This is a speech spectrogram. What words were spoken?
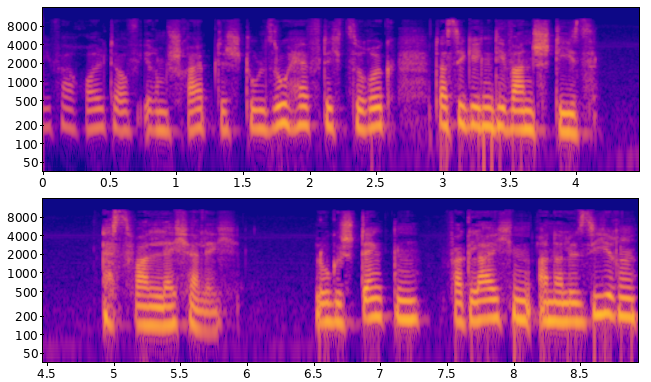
Eva rollte auf ihrem Schreibtischstuhl so heftig zurück, dass sie gegen die Wand stieß. Es war lächerlich. Logisch denken, vergleichen, analysieren,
